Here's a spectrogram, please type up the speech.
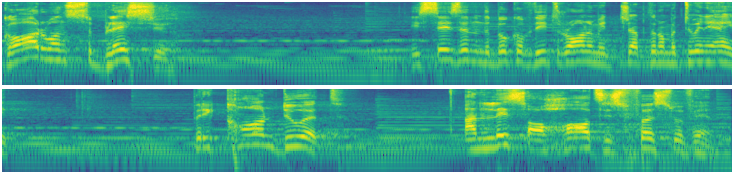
God wants to bless you. He says it in the book of Deuteronomy, chapter number 28. But He can't do it unless our hearts is first with Him.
